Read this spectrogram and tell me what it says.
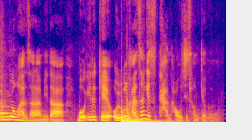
운명한 사람이다, 뭐, 이렇게 얼굴 간상에서 다 나오지, 성격은.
